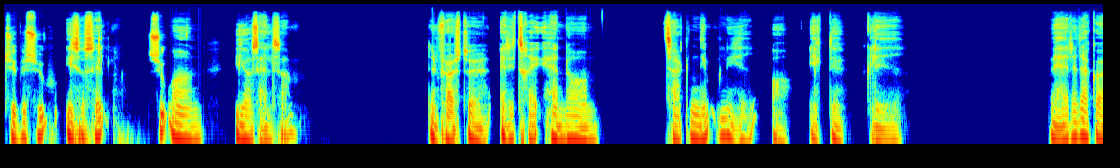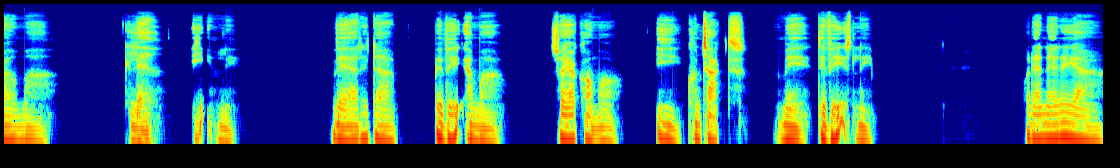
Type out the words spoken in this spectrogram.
Type 7 i sig selv. Syveren i os alle sammen. Den første af de tre handler om taknemmelighed og ægte glæde. Hvad er det, der gør mig glad egentlig? Hvad er det, der bevæger mig, så jeg kommer i kontakt med det væsentlige? Hvordan er det, jeg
